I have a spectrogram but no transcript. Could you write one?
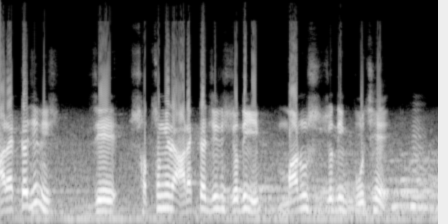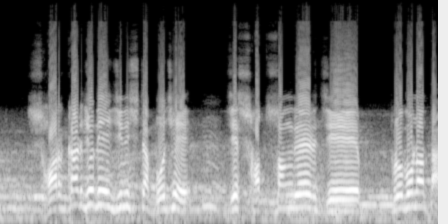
আর একটা জিনিস যে সৎসঙ্গের আর একটা জিনিস যদি মানুষ যদি বোঝে সরকার যদি এই জিনিসটা বোঝে যে সৎসঙ্গের যে প্রবণতা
